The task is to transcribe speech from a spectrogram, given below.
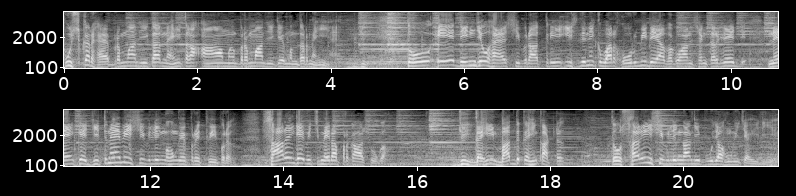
ਪੁਸ਼ਕਰ ਹੈ ਬ੍ਰਹਮਾ ਜੀ का नहीं ਤਾਂ ਆਮ ਬ੍ਰਹਮਾ ਜੀ के ਮੰਦਰ नहीं है जी तो ये दिन जो है शिवरात्रि इस दिन एक बार और भी दिया भगवान शंकर के ने कि जितने भी शिवलिंग होंगे पृथ्वी पर सारे के बीच मेरा प्रकाश होगा जी कहीं बद कहीं घट तो सारी शिवलिंगा की पूजा होनी चाहिए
